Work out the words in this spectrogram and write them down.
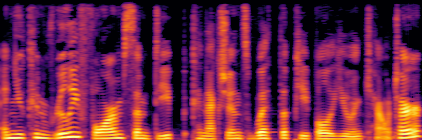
and you can really form some deep connections with the people you encounter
